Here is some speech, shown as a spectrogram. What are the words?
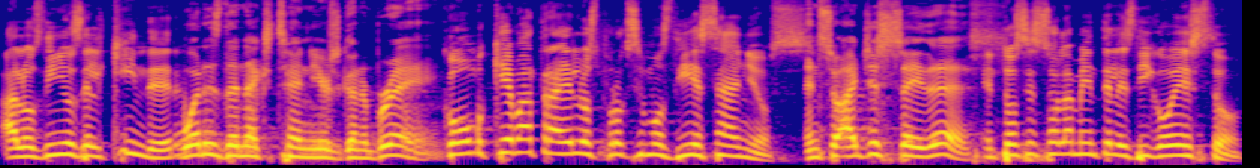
a los niños del kinder. What is the next 10 years going to bring? ¿Cómo, ¿Qué va a traer los próximos 10 años? And so I just say this Entonces solamente les digo esto,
